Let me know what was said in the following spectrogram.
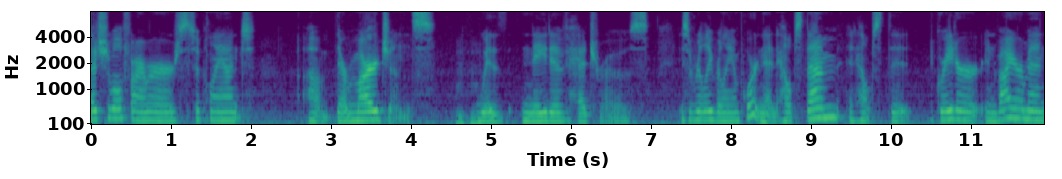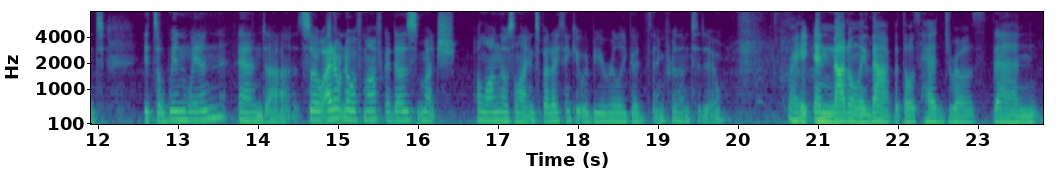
vegetable farmers to plant um, their margins mm-hmm. with native hedgerows is really, really important. It helps them, it helps the greater environment. It's a win win. And uh, so I don't know if MOFGA does much along those lines, but I think it would be a really good thing for them to do. Right, and not only that, but those hedgerows then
